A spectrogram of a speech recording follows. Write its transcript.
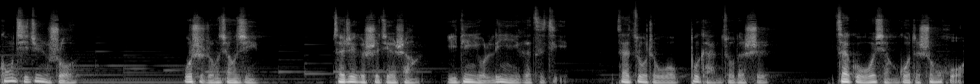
宫崎骏说：“我始终相信，在这个世界上一定有另一个自己，在做着我不敢做的事，在过我想过的生活。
